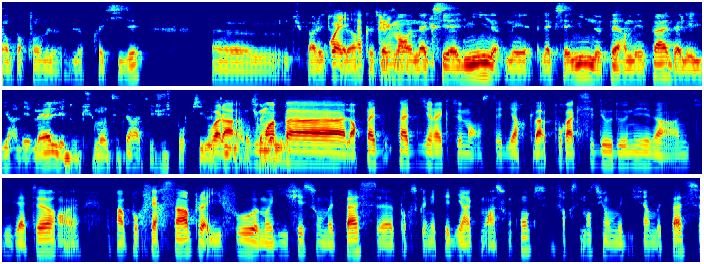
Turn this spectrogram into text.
important de le, préciser. Euh, tu parlais tout à l'heure que tu avais un accès admin, mais l'accès admin ne permet pas d'aller lire les mails, les documents, etc. C'est juste pour piloter. Voilà, du moins pas, alors pas, pas directement. C'est-à-dire que bah, pour accéder aux données d'un utilisateur, euh, enfin pour faire simple, il faut modifier son mot de passe euh, pour se connecter directement à son compte. Forcément, si on modifie un mot de passe,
